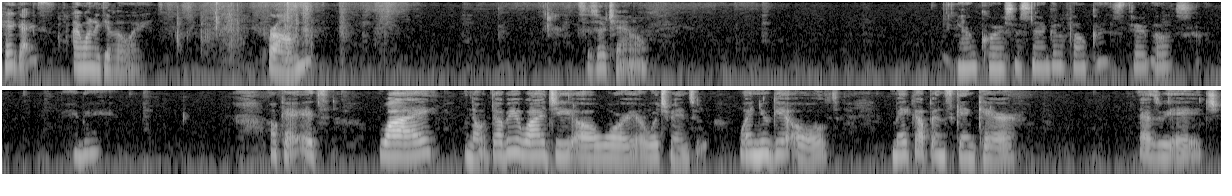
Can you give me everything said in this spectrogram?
Hey guys, I want to give away from this is her channel. Of course, it's not going to focus. There it goes. Maybe. Okay, it's Y, no, W Y G O Warrior, which means when you get old, makeup and skincare as we age.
